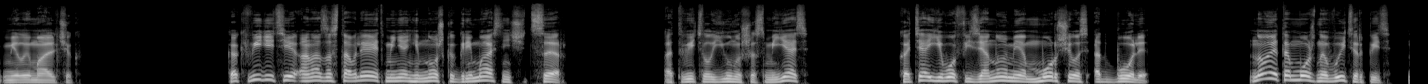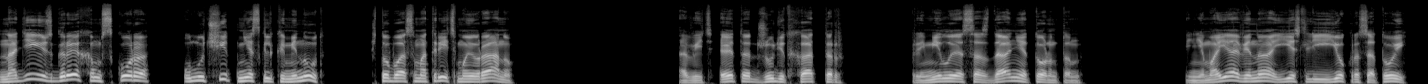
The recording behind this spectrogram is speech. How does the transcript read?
милый мальчик. Как видите, она заставляет меня немножко гримасничать, сэр, ответил юноша, смеясь, хотя его физиономия морщилась от боли. Но это можно вытерпеть. Надеюсь, Грехом скоро улучит несколько минут, чтобы осмотреть мою рану. А ведь это Джудит Хаттер, примилое создание, Торнтон. И не моя вина, если ее красотой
